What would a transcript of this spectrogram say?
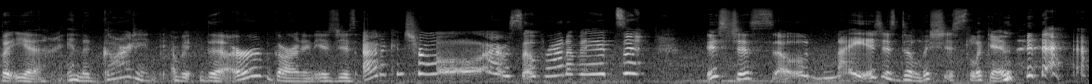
but yeah, in the garden, I mean, the herb garden is just out of control. I'm so proud of it. It's just so nice. It's just delicious looking.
